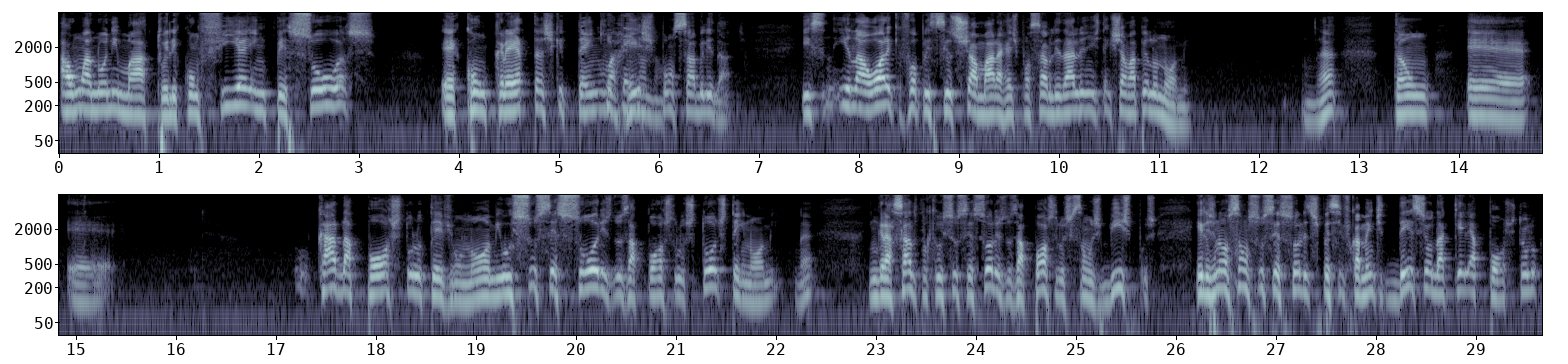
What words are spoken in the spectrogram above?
a um anonimato, ele confia em pessoas é, concretas que têm que uma tem responsabilidade. E, e, na hora que for preciso chamar a responsabilidade, a gente tem que chamar pelo nome. Né? Então, é, é, cada apóstolo teve um nome, os sucessores dos apóstolos todos têm nome. Né? Engraçado porque os sucessores dos apóstolos, que são os bispos, eles não são sucessores especificamente desse ou daquele apóstolo,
